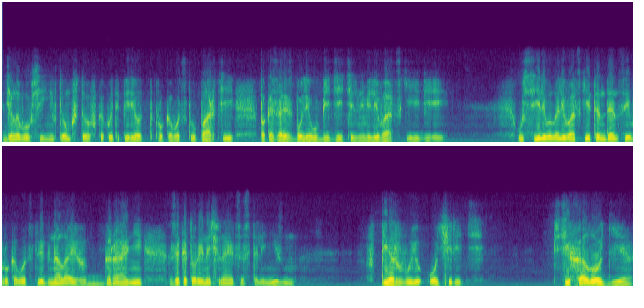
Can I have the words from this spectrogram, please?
Дело вовсе не в том, что в какой-то период руководству партии показались более убедительными левацкие идеи. Усиливала левацкие тенденции в руководстве, гнала их к грани, за которой начинается сталинизм, в первую очередь психология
